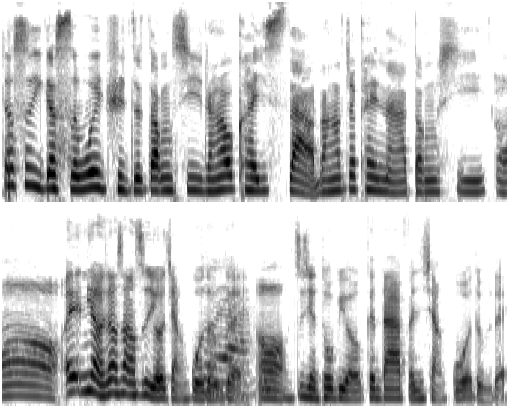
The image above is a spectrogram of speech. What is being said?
就是一个 Switch 的东西，然后可以扫，然后就可以拿东西。哦，哎，你好像上次有讲过，对不对？哦，之前托比有跟大家分享过，对不对？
